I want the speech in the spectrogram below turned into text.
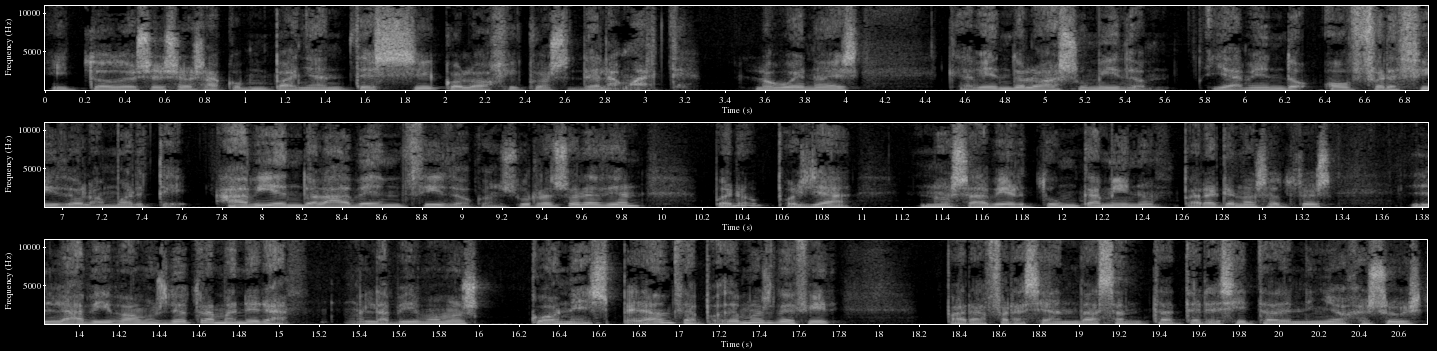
y todos esos acompañantes psicológicos de la muerte. Lo bueno es que habiéndolo asumido y habiendo ofrecido la muerte, habiéndola vencido con su resurrección, bueno, pues ya nos ha abierto un camino para que nosotros la vivamos de otra manera, la vivamos con esperanza. Podemos decir parafraseando a Santa Teresita del Niño Jesús,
